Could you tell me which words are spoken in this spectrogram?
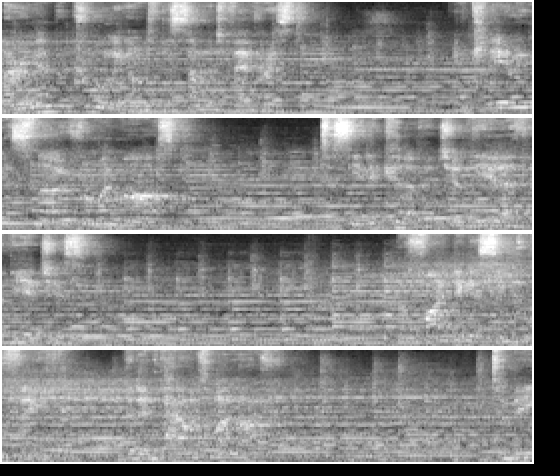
I remember crawling onto the summit of Everest and clearing the snow from my mask to see the curvature of the earth at the edges. But finding a simple faith that empowers my life, to me,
